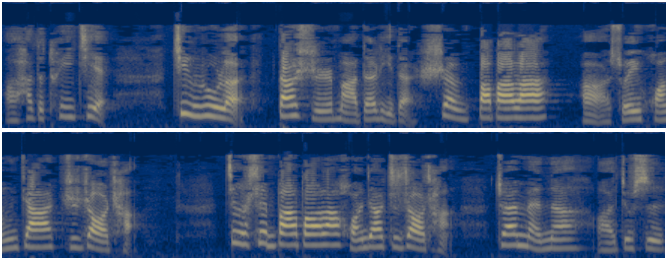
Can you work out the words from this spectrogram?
啊，他的推荐，进入了。当时马德里的圣芭芭拉啊，所谓皇家织造厂，这个圣芭芭拉皇家织造厂专门呢啊，就是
